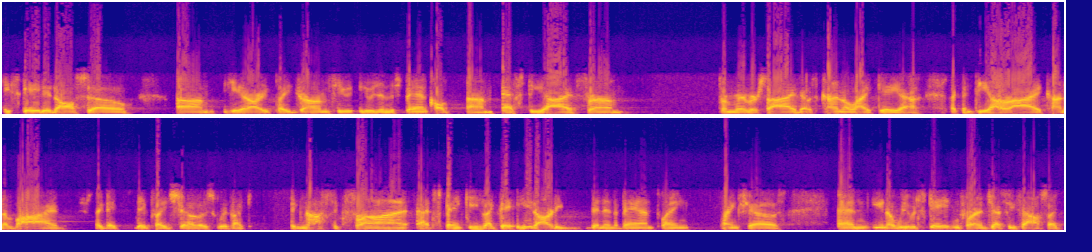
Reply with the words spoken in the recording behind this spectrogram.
He skated also. Um, he had already played drums. He he was in this band called um, SDI from from Riverside. That was kind of like a uh, like a DRI kind of vibe. Like they they played shows with like Agnostic Front at Spanky's. Like they, he'd already been in a band playing playing shows, and you know we would skate in front of Jesse's house like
